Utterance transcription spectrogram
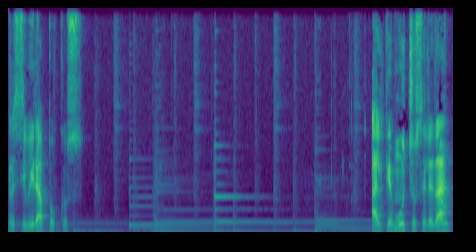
recibirá pocos. Al que mucho se le da,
